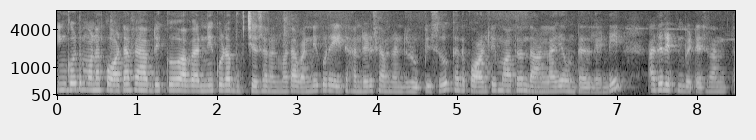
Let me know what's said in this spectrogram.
ఇంకోటి మన కోటా ఫ్యాబ్రిక్ అవన్నీ కూడా బుక్ చేశాను అనమాట అవన్నీ కూడా eight hundred seven hundred rupees. కానీ క్వాలిటీ మాత్రం దానిలాగే ఉంటుందిలేండి. అది రిటర్న్ పెట్టేసాను అంత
